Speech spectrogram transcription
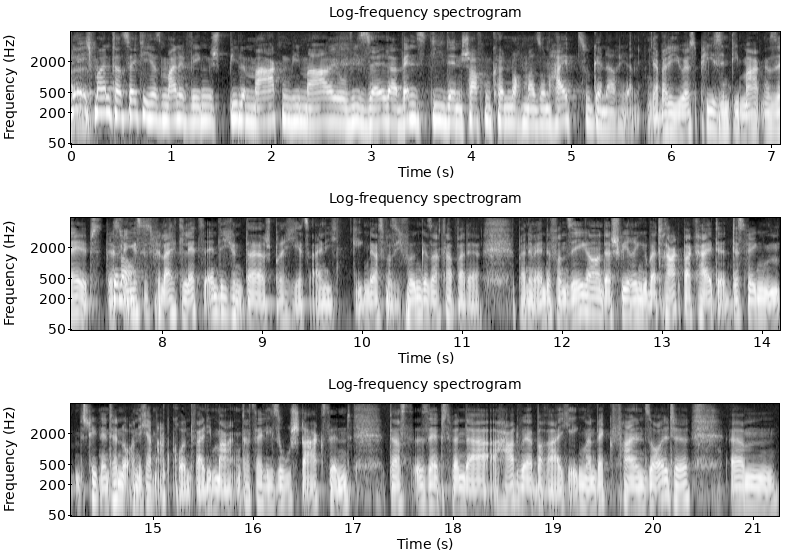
Nee, ich meine tatsächlich jetzt meinetwegen Spielemarken wie Mario, wie Zelda, wenn es die denn schaffen können, nochmal so einen Hype zu generieren. Ja, bei der USP sind die Marken selbst. Deswegen genau. ist es vielleicht letztendlich, und da spreche ich jetzt eigentlich gegen das, was ich vorhin gesagt habe, bei, der, bei dem Ende von Sega und der schwierigen Übertragbarkeit, deswegen steht Nintendo auch nicht am Abgrund, weil die Marken tatsächlich so stark sind, dass selbst wenn der Hardware-Bereich irgendwann wegfallen sollte, ähm,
